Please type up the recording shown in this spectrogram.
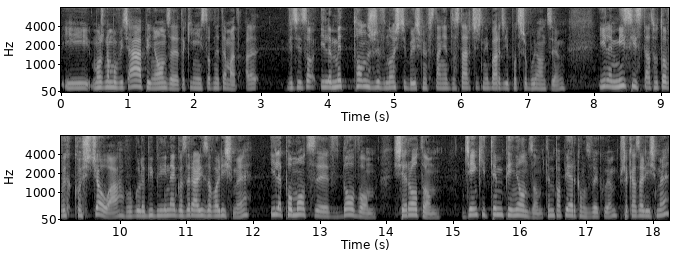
I można mówić, a pieniądze, taki nieistotny temat, ale wiecie co, ile my ton żywności byliśmy w stanie dostarczyć najbardziej potrzebującym, ile misji statutowych Kościoła, w ogóle biblijnego, zrealizowaliśmy, ile pomocy wdowom, sierotom, dzięki tym pieniądzom, tym papierkom zwykłym przekazaliśmy,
